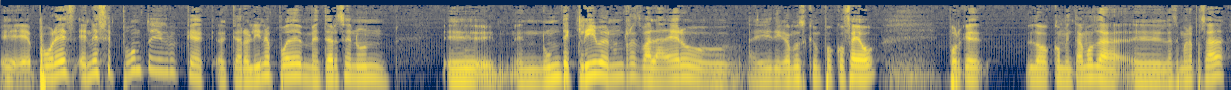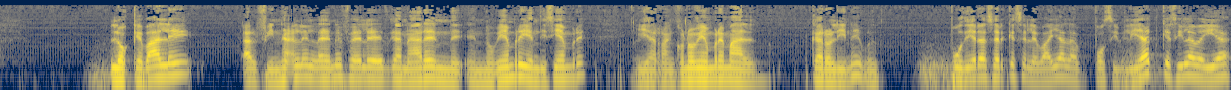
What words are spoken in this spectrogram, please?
eh, por es- en ese punto yo creo que Carolina puede meterse en un eh, en un declive, en un resbaladero ahí digamos que un poco feo, porque lo comentamos la, eh, la semana pasada, lo que vale al final en la NFL es ganar en, en noviembre y en diciembre, y arrancó noviembre mal Carolina, y pues, pudiera ser que se le vaya la posibilidad que sí la veía,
